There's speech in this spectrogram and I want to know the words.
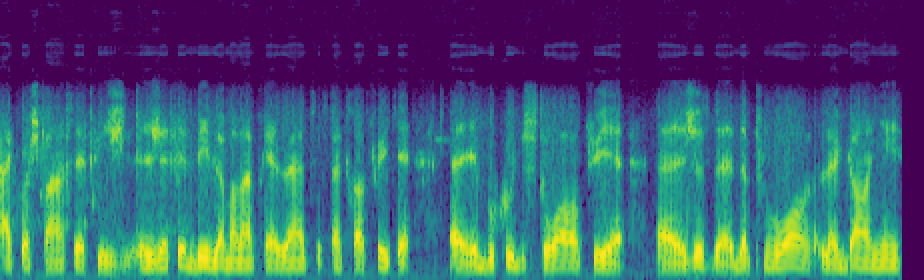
à quoi je pensais. Puis j'essaie de vivre le moment présent. c'est un trophée qui a beaucoup d'histoire. Puis juste de, de, pouvoir le gagner,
